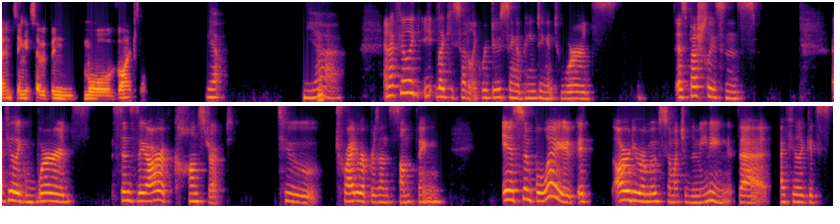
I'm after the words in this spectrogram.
I don't think it's ever been more vital yeah yeah mm. and i feel like like you said like reducing a painting into words especially since i feel like words since they are a construct to try to represent something in a simple way it already removes so much of the meaning that i feel like it's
